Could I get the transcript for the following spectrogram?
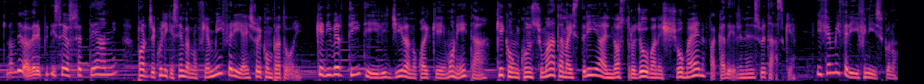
che non deve avere più di 6 o 7 anni, porge quelli che sembrano fiammiferi ai suoi compratori, che divertiti gli girano qualche moneta che con consumata maestria il nostro giovane showman fa cadere nelle sue tasche. I fiammiferi finiscono,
